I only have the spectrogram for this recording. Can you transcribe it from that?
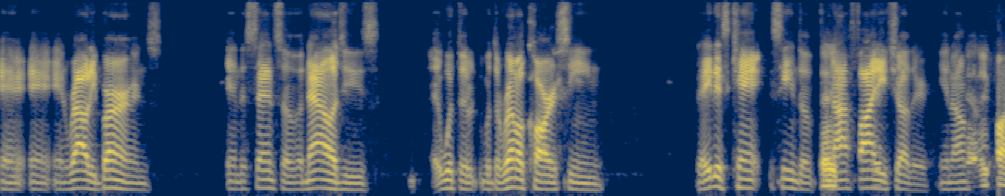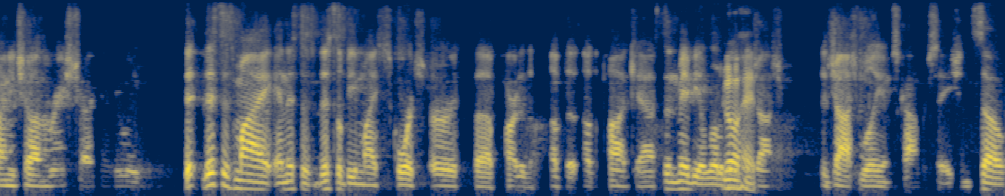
and, and, and Rowdy Burns in the sense of analogies with the with the rental car scene. They just can't seem to They- not find each other. You know? Yeah, they find each other on the racetrack every week. Th- This is my and this is this will be my scorched earth uh, part of the of the of the podcast, and maybe a little Go bit ahead. of the Josh the Josh Williams conversation. So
